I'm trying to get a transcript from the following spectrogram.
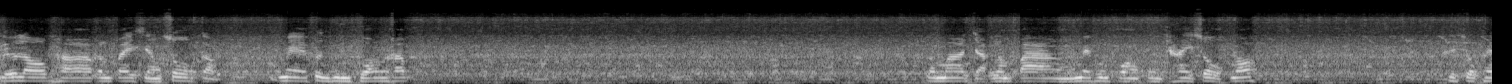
เดี๋ยวเราพากันไปเสียงโซ่กับแม่พึ่งพุ่มพวงนะครับเรามาจากลำปางแม่พุ่มพวงคงจะให้โชคเนาะให้โชคให้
